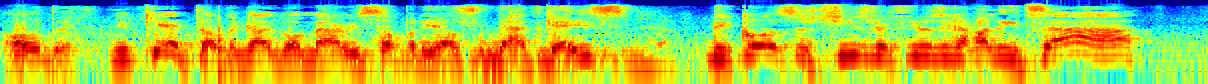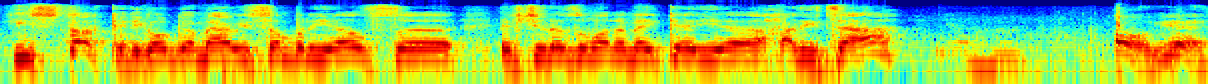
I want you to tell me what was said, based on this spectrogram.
Hold it. You can't tell the guy go marry somebody else in that case, because if she's refusing halitza, he's stuck. Can he go marry somebody else uh, if she doesn't want to make a uh, halitza? Oh yeah,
